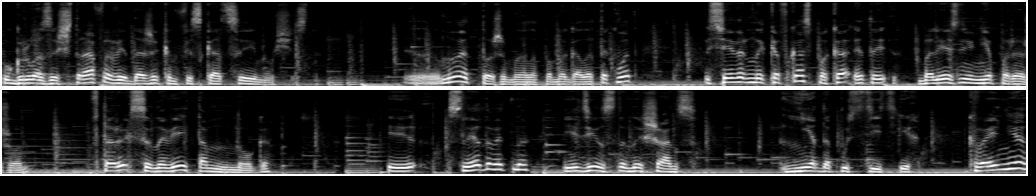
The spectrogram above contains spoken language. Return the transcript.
угрозой штрафов и даже конфискации имущества. Э, ну, это тоже мало помогало. Так вот, Северный Кавказ пока этой болезнью не поражен – Вторых сыновей там много. И, следовательно, единственный шанс не допустить их к войне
